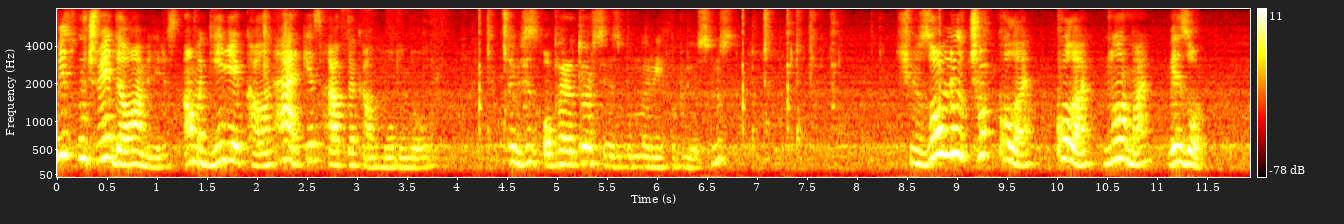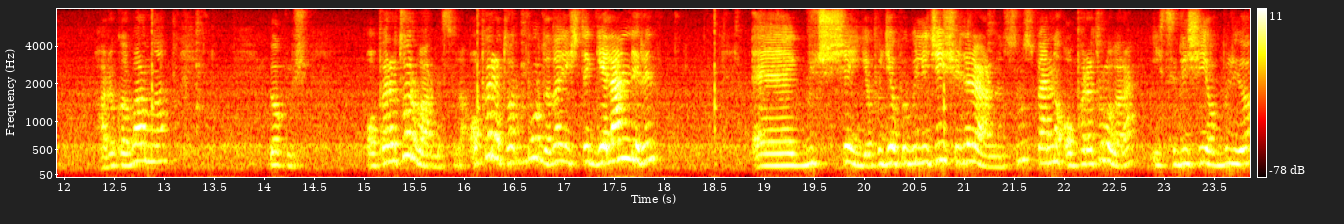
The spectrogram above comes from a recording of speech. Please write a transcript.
biz uçmaya devam ederiz. Ama geriye kalan herkes hayatta kalma modunda olur. Tabii siz operatörseniz bunları yapabiliyorsunuz. Şimdi zorluğu çok kolay, kolay, normal ve zor. Harika var mı? Yokmuş. Operatör var mesela. Operatör burada da işte gelenlerin eee, güç şey yapı yapabileceği şeyler ayarlıyorsunuz. Ben de operatör olarak istediği şeyi yapabiliyor.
